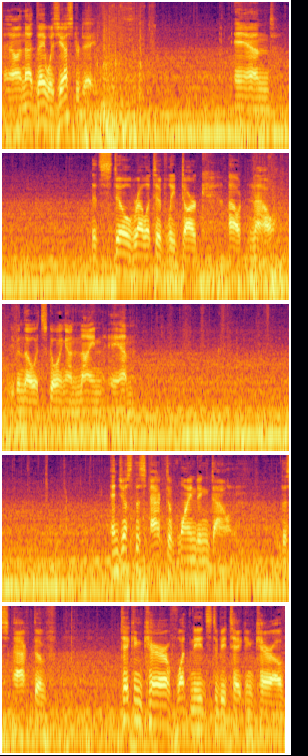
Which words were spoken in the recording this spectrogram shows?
Know, and that day was yesterday. And it's still relatively dark out now, even though it's going on 9 a.m. And just this act of winding down, this act of taking care of what needs to be taken care of,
